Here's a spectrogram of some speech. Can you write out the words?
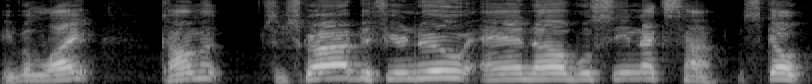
leave a like, comment, subscribe if you're new, and uh, we'll see you next time. Let's go.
